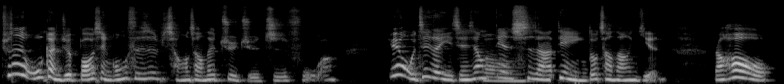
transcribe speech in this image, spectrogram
就是我感觉保险公司是常常在拒绝支付啊，因为我记得以前像电视啊、哦、电影都常常演，然后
